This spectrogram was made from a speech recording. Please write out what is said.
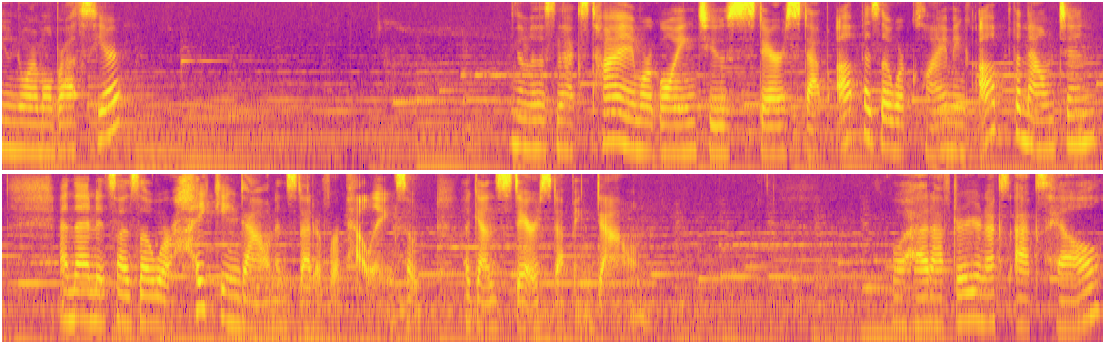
Few normal breaths here. And this next time, we're going to stair step up as though we're climbing up the mountain. And then it's as though we're hiking down instead of rappelling. So again, stair stepping down. Go ahead after your next exhale.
